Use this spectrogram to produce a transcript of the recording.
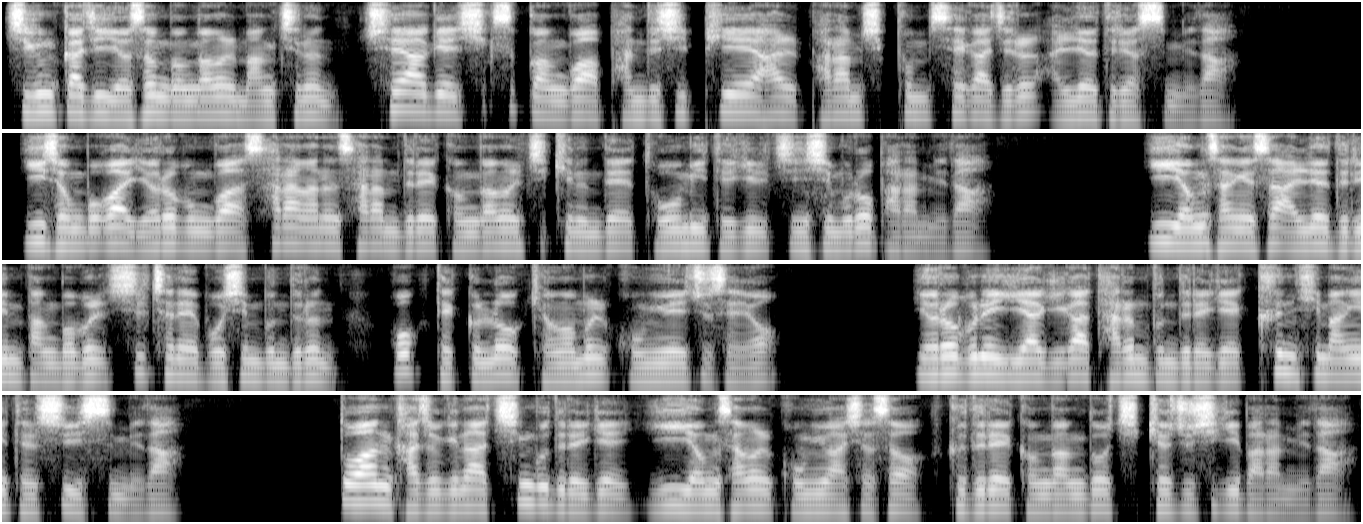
지금까지 여성 건강을 망치는 최악의 식습관과 반드시 피해야 할 발암식품 세 가지를 알려드렸습니다. 이 정보가 여러분과 사랑하는 사람들의 건강을 지키는 데 도움이 되길 진심으로 바랍니다. 이 영상에서 알려드린 방법을 실천해 보신 분들은 꼭 댓글로 경험을 공유해 주세요. 여러분의 이야기가 다른 분들에게 큰 희망이 될 수 있습니다. 또한 가족이나 친구들에게 이 영상을 공유하셔서 그들의 건강도 지켜주시기 바랍니다.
